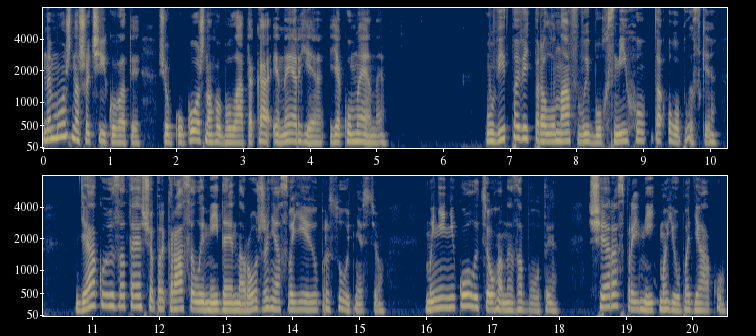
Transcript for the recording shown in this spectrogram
Не можна ж очікувати, щоб у кожного була така енергія, як у мене. У відповідь пролунав вибух сміху та оплески. Дякую за те, що прикрасили мій день народження своєю присутністю. Мені ніколи цього не забути. Ще раз прийміть мою подяку.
